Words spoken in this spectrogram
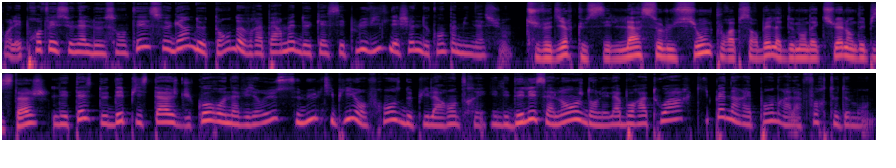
Pour les professionnels de santé, ce gain de temps devrait permettre de casser plus vite les chaînes de contamination. Tu veux dire que c'est la solution pour absorber la demande actuelle en dépistage? Les tests de dépistage du coronavirus se multiplient en France depuis la rentrée et les délais s'allongent dans les laboratoires qui peinent à répondre à la forte demande.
